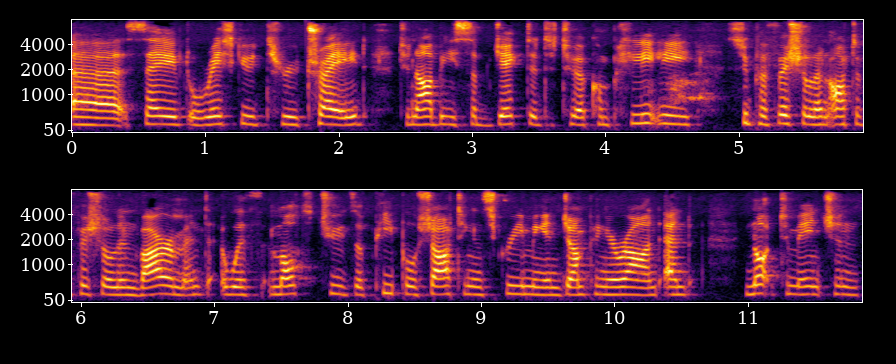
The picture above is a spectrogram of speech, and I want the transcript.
uh, saved or rescued through trade to now be subjected to a completely superficial and artificial environment with multitudes of people shouting and screaming and jumping around, and not to mention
